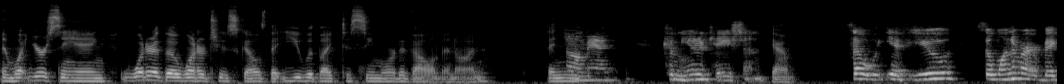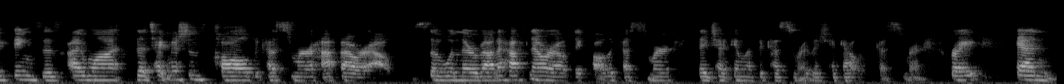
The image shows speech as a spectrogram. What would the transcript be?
and what you're seeing what are the one or two skills that you would like to see more development on? And you, oh man. Communication. Yeah. So if you so one of our big things is i want the technicians call the customer a half hour out. So when they're about a half an hour out they call the customer they check in with the customer, they check out with the customer, right? And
